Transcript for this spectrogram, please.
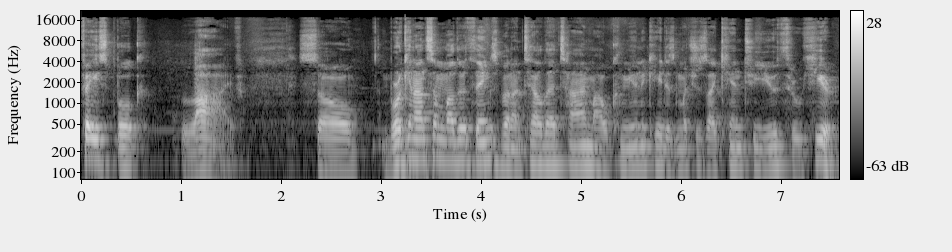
Facebook Live. So, I'm working on some other things, but until that time, I'll communicate as much as I can to you through here,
